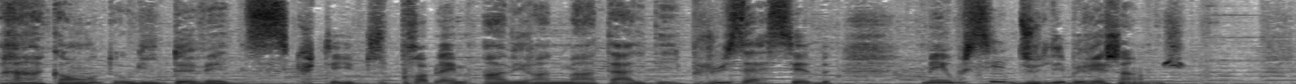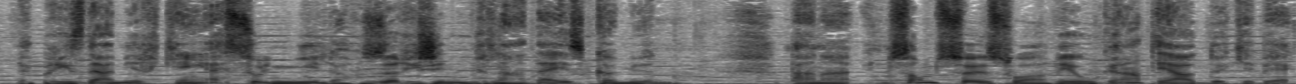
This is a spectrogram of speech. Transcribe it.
Rencontre où ils devaient discuter du problème environnemental des pluies acides, mais aussi du libre-échange. Le président américain a souligné leurs origines irlandaises communes. Pendant une somptueuse soirée au Grand Théâtre de Québec,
